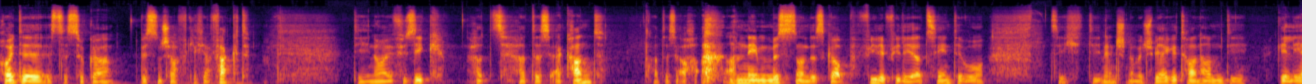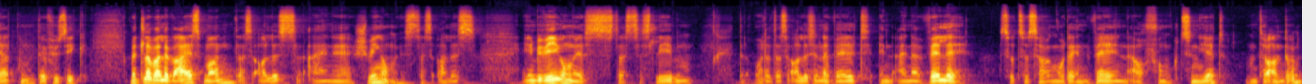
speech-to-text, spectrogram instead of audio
Heute ist das sogar wissenschaftlicher Fakt. Die neue Physik hat, hat das erkannt, hat es auch annehmen müssen und es gab viele, viele Jahrzehnte, wo sich die Menschen damit schwer getan haben, die Gelehrten der Physik. Mittlerweile weiß man, dass alles eine Schwingung ist, dass alles in Bewegung ist, dass das Leben oder dass alles in der Welt in einer Welle sozusagen oder in Wellen auch funktioniert, unter anderem.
